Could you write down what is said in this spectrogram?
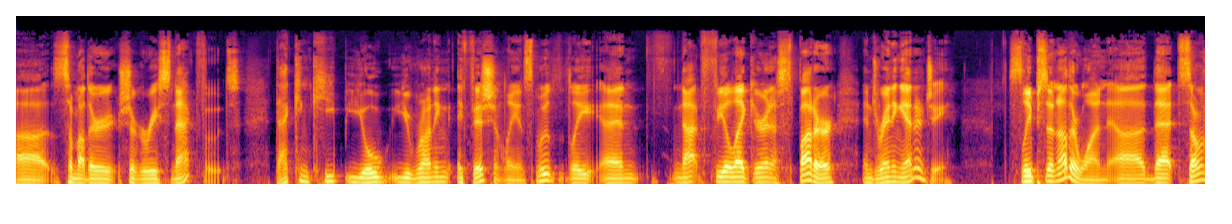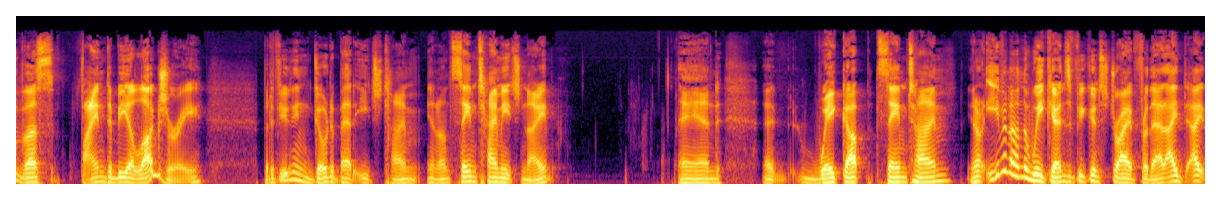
uh, some other sugary snack foods that can keep you you running efficiently and smoothly and not feel like you're in a sputter and draining energy. Sleep's another one uh, that some of us find to be a luxury. But if you can go to bed each time, you know, same time each night, and uh, wake up same time, you know, even on the weekends, if you can strive for that. I, I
